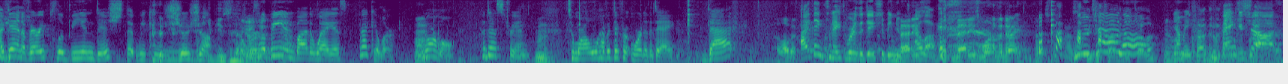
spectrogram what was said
Again, a very plebeian dish that we can zhuzh up. using that word. Plebeian, by the way, is regular, hmm. normal, pedestrian. Hmm. Tomorrow we'll have a different word of the day. That I love it. I think today's word of the day should be Maddie's, Nutella. Maddie's word of the day. Did you try the Nutella? Yummy. Try the Nutella. Thank you, Scott.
